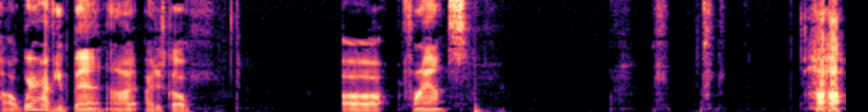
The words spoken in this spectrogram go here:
uh, where have you been? And I, I just go, uh, France. Haha,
